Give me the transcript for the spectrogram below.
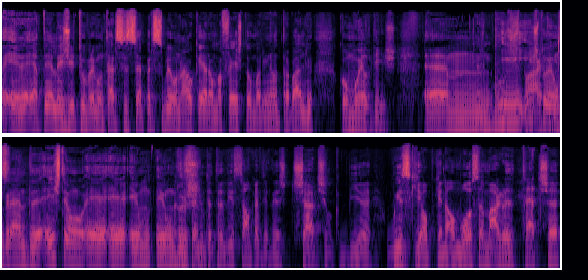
é, é até legítimo perguntar se se apercebeu ou não que era uma festa ou uma reunião de trabalho, como ele diz. Um, e isto é um grande. Isto é um, é, é, é um, é um dos. Isso é muita tradição, quer dizer, desde Churchill que bebia whisky ao pequeno almoço, a Margaret Thatcher,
